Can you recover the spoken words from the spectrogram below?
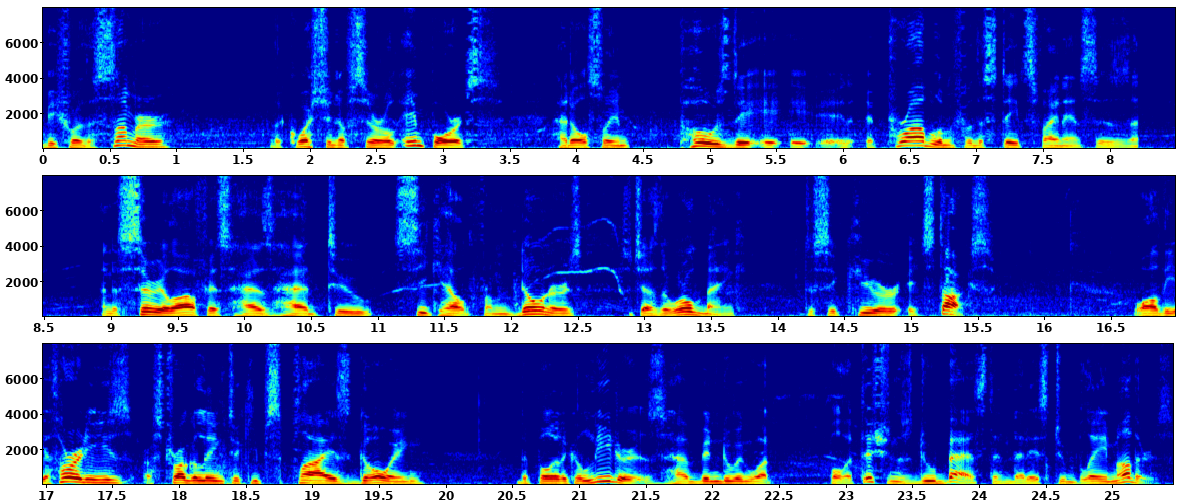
Before the summer, the question of cereal imports had also imposed a, a, a, problem for the state's finances, and the cereal office has had to seek help from donors, such as the World Bank, to secure its stocks. While the authorities are struggling to keep supplies going, the political leaders have been doing what politicians do best, and that is to blame others.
